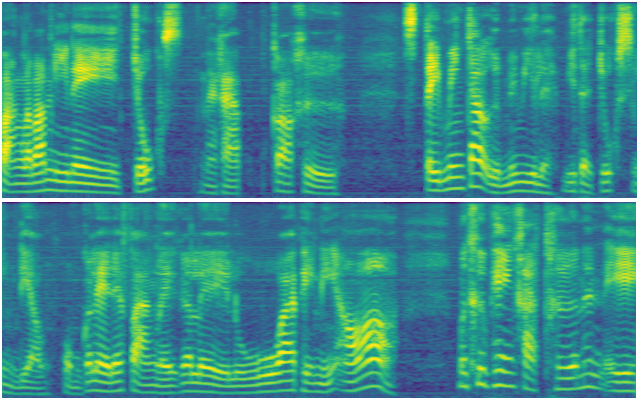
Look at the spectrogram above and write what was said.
ฟังอัลบั้มนี้ใน JOOX นะครับ ก็คือสตรีมมิ่งเจ้าอื่นไม่มีเลย มีแต่ JOOX สิ่งเดียว ผมก็เลยได้ฟังเลยก็เลยรู้ว่าเพลงนี้ อ๋อ มันคือเพลงขาดเธอนั่นเอง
